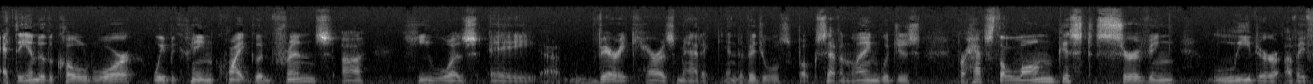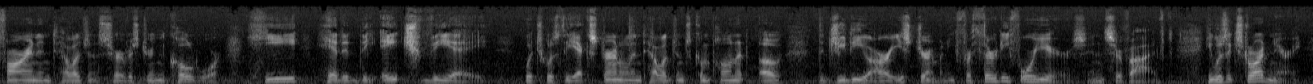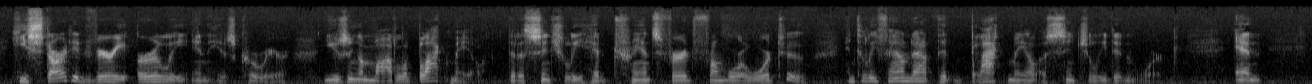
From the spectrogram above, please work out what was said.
At the end of the Cold War, we became quite good friends. Uh, he was a uh, very charismatic individual, spoke seven languages, perhaps the longest serving leader of a foreign intelligence service during the Cold War. He headed the HVA, which was the external intelligence component of the GDR, East Germany, for 34 years and survived. He was extraordinary. He started very early in his career using a model of blackmail that essentially had transferred from World War II until he found out that blackmail essentially didn't work. And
